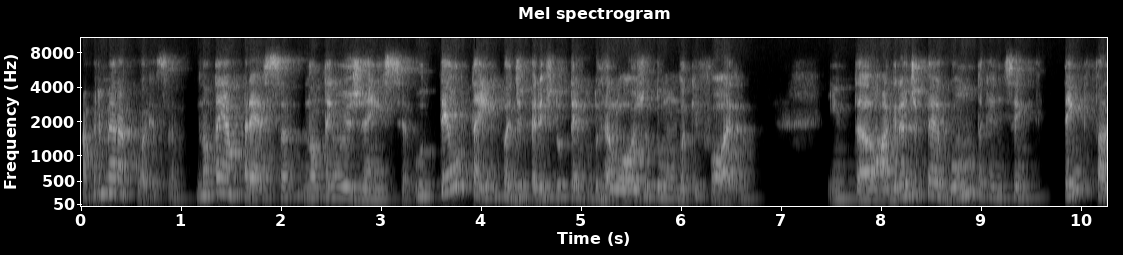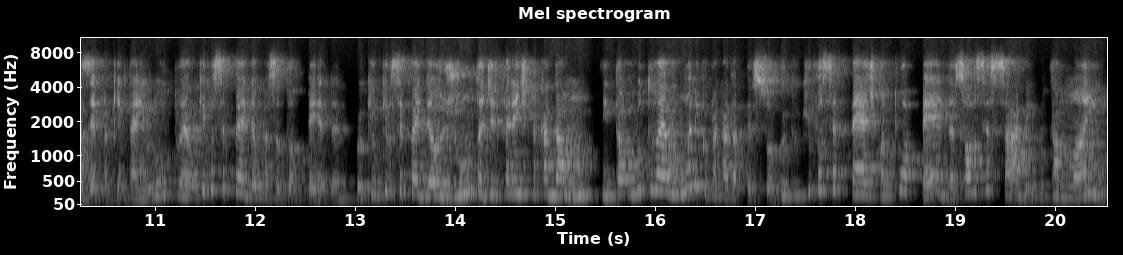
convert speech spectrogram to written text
A primeira coisa, não tenha pressa, não tenha urgência. O teu tempo é diferente do tempo do relógio do mundo aqui fora. Então, a grande pergunta que a gente tem que fazer para quem está em luto é o que você perdeu com essa tua perda? Porque o que você perdeu junto é diferente para cada um. Então, o luto é único para cada pessoa, porque o que você perde com a tua perda, só você sabe o tamanho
